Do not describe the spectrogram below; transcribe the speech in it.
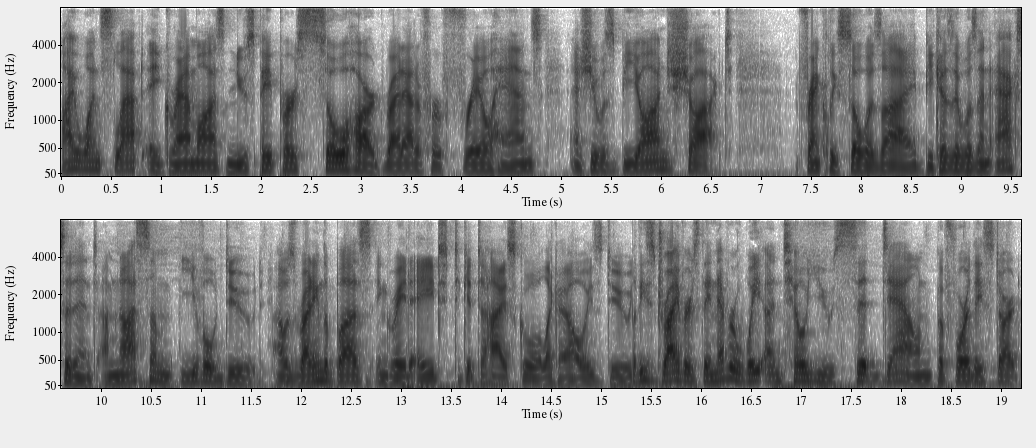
I once slapped a grandma's newspaper so hard right out of her frail hands, and she was beyond shocked. Frankly, so was I, because it was an accident. I'm not some evil dude. I was riding the bus in grade 8 to get to high school, like I always do. But these drivers, they never wait until you sit down before they start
